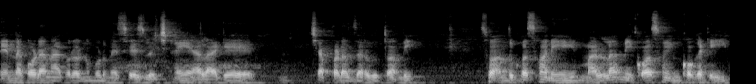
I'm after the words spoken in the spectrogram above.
నిన్న కూడా నాకు రెండు మూడు మెసేజ్లు వచ్చినాయి. అలాగే చెప్పడం జరుగుతోంది. సో అందుకోసమని మళ్ళా మీకోసం ఇంకొకటి.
